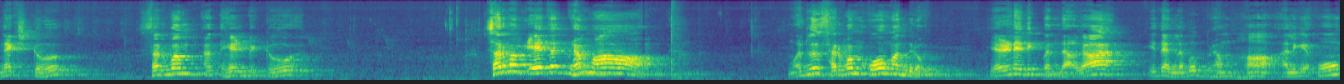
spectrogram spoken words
ನೆಕ್ಸ್ಟು ಸರ್ವಂ ಅಂತ ಹೇಳಿಬಿಟ್ಟು ಸರ್ವಂ ಏತದ್ ಬ್ರಹ್ಮ. ಮೊದಲು ಸರ್ವಂ ಓಂ ಅಂದರು. ಎರಡನೇದಕ್ಕೆ ಬಂದಾಗ ಇದೆಲ್ಲವೂ ಬ್ರಹ್ಮ. ಅಲ್ಲಿಗೆ ಓಂ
